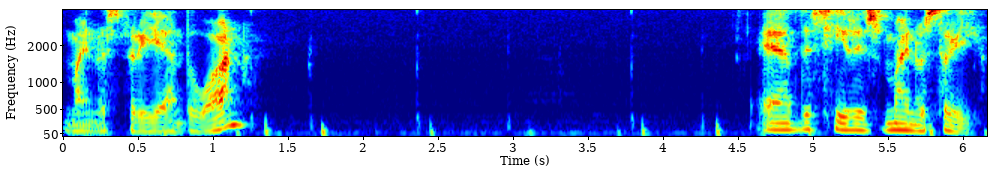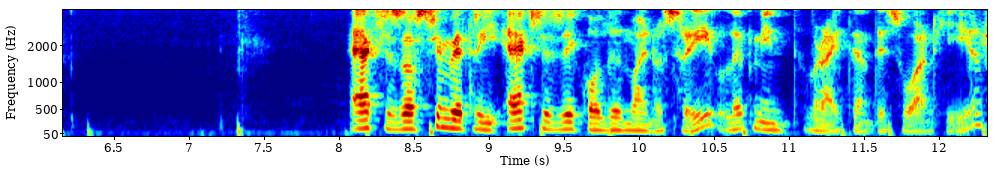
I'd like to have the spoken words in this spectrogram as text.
Minus 3 and 1 and this here is minus 3. Axis of symmetry, x is equal to minus 3. Let me write in this one here.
